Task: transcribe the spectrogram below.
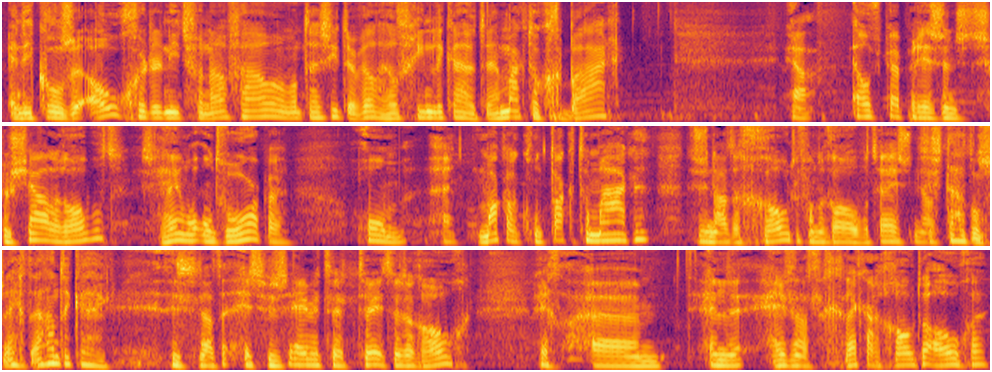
En die kon zijn ogen er niet van afhouden, want hij ziet er wel heel vriendelijk uit. Hij maakt ook gebaar. Ja, Elfie Pepper is een sociale robot. Is helemaal ontworpen om eh, makkelijk contact te maken. Dus inderdaad de grootte van de robot. Hè, is Ze staat ons echt aan te kijken. Is, inderdaad, is dus 1,22 meter hoog. Echt, ehm, en heeft inderdaad lekker grote ogen.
